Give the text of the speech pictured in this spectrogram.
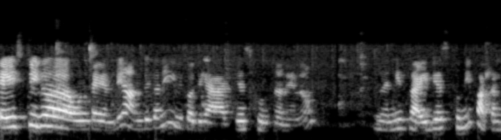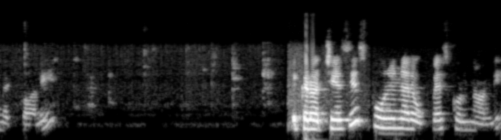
టేస్టీగా ఉంటాయండి. అందుకని ఇవి కొద్దిగా యాడ్ చేసుకుంటున్నాను నేను. ఇవన్నీ ఫ్రై చేసుకుని పక్కన పెట్టుకోవాలి. ఇక్కడ వచ్చేసి స్పూన్ ఉన్నర ఉప్పు వేసుకుంటున్నాం అండి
